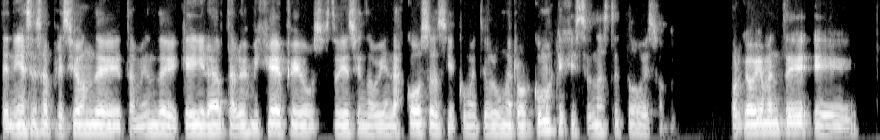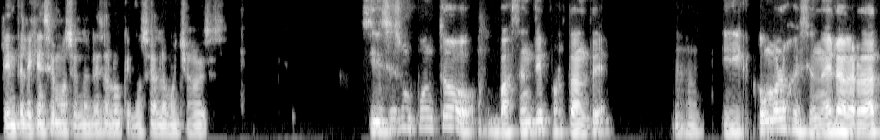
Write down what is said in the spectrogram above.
tenías esa presión de también de qué irá tal vez mi jefe o si estoy haciendo bien las cosas y he cometido algún error. ¿Cómo es que gestionaste todo eso? Porque obviamente eh, la inteligencia emocional es algo que no se habla muchas veces. Sí, ese es un punto bastante importante y cómo lo gestioné, la verdad,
